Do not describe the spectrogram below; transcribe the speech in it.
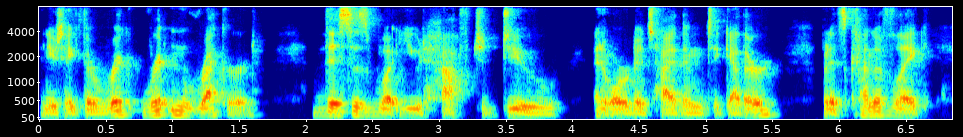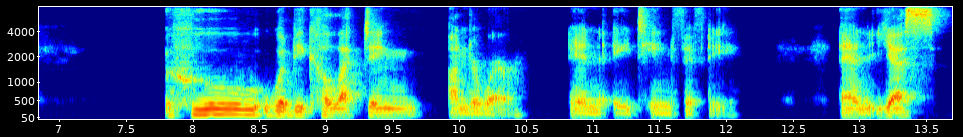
and you take the written record this is what you'd have to do in order to tie them together but it's kind of like who would be collecting underwear in 1850 and yes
